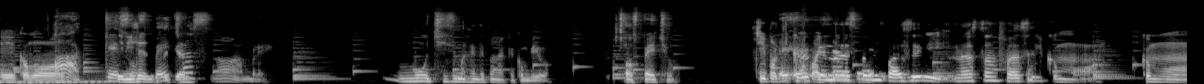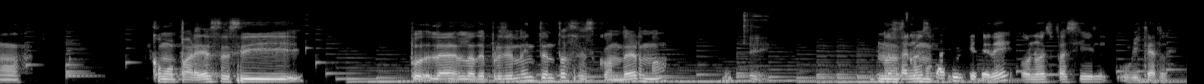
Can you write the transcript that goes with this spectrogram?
eh, como... Ah, ¿qué Y dices sospechas? No, hombre. Muchísima gente con la que convivo. Sospecho. sí, porque eh, cada Creo que no es tan fácil, no es tan fácil como, como, como parece, sí. Pues la, la depresión la intentas esconder, ¿no? Sí. No o es sea, no es como fácil que te dé o no es fácil ubicarla.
